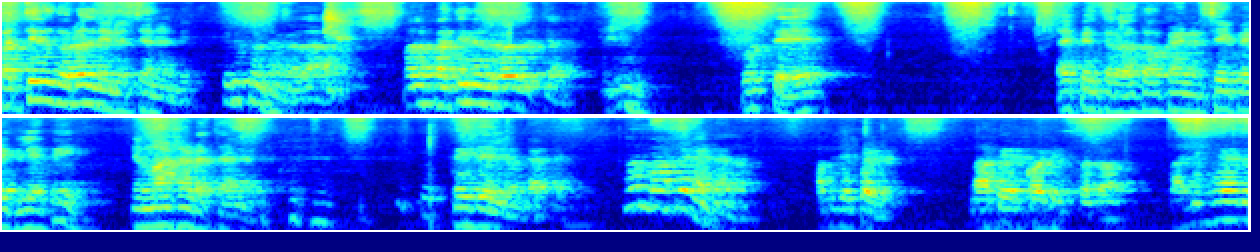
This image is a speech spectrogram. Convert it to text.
పద్దెనిమిదో రోజు నేను వచ్చానండి. తిరుగుతుంటాం కదా. మళ్ళీ పద్దెనిమిది రోజు వచ్చాను. వస్తే అయిపోయిన తర్వాత ఒక ఆయన చేపైకి లేపి నేను మాట్లాడొచ్చాను ఐదేళ్ళు ఉంటాను మాట్లాడాను అప్పుడు చెప్పాడు నా పేరు కోటేశ్వరరావు. పదిహేడు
